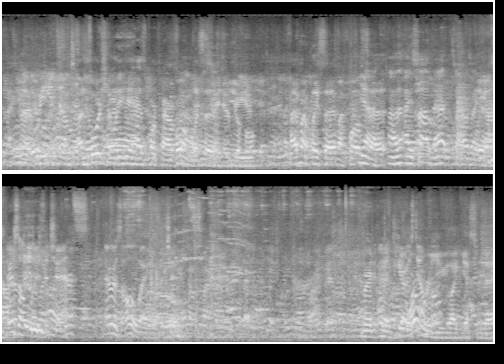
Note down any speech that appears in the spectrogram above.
uh, Unfortunately, he has more powerful Oh, than that's this beautiful. I have my playset, my foil Yeah, set. I, I saw that, so I was like, ah. There's always a chance. There was always a chance. Murder, uh, Yeah, Heroes where were you like yesterday?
